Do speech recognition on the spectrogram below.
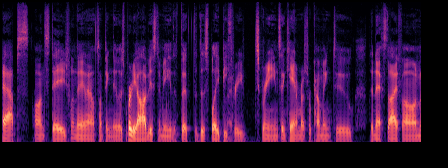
apps on stage when they announce something new. It's pretty obvious to me that the, the display P3 screens and cameras were coming to the next iPhone.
